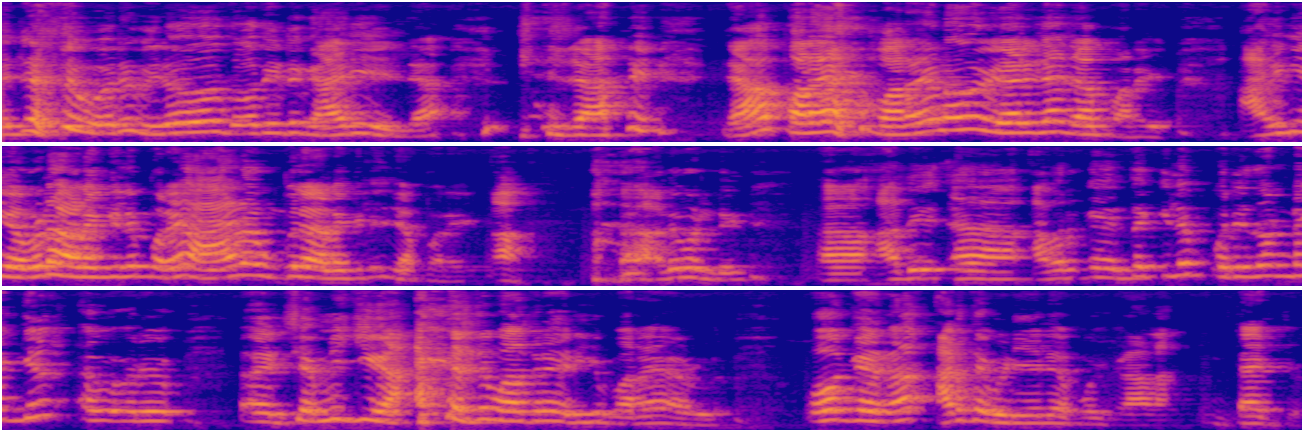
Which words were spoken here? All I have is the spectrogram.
എന്റെ അടുത്ത് ഒരു വിനോദം തോന്നിയിട്ട് കാര്യമില്ല. ഞാൻ ഞാൻ പറയാ പറയണമെന്ന് വിചാരിച്ചാൽ ഞാൻ പറയും. അതിന് എവിടെ ആണെങ്കിലും പറയാം. ആരുടെ മുമ്പിലാണെങ്കിലും ഞാൻ പറയും. ആ അതുകൊണ്ട് അത് അവർക്ക് എന്തെങ്കിലും ഒരു ഇതുണ്ടെങ്കിൽ ഒരു ക്ഷമിക്കുക എന്ന് മാത്രമേ എനിക്ക് പറയാനുള്ളൂ. ഓക്കെ എന്നാൽ അടുത്ത വീഡിയോയിൽ പോയി കാണാം. താങ്ക് യു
